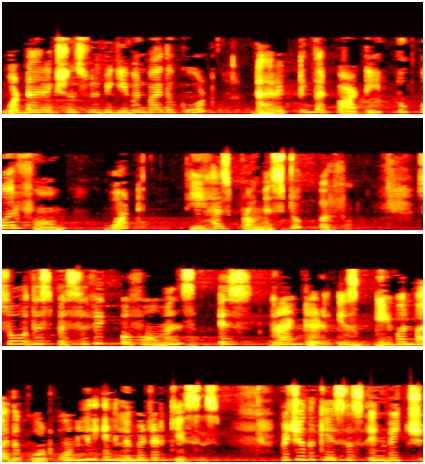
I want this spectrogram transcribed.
What directions will be given by the court? Directing that party to perform what he has promised to perform. So this specific performance is granted, is given by the court only in limited cases. Which are the cases in which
